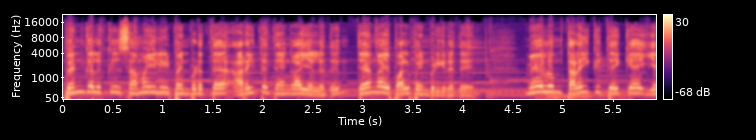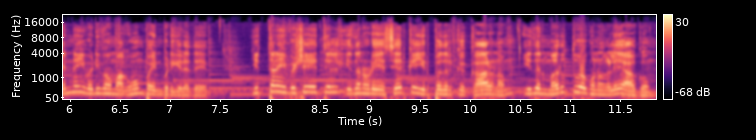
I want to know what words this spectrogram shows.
பெண்களுக்கு சமையலில் பயன்படுத்த அரைத்த தேங்காய் அல்லது தேங்காய் பால் பயன்படுகிறது. மேலும் தலைக்கு தேய்க்க எண்ணெய் வடிவமாகவும் பயன்படுகிறது. இத்தனை விஷயத்தில் இதனுடைய சேர்க்கை இருப்பதற்கு காரணம் இதன் மருத்துவ குணங்களே ஆகும்.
